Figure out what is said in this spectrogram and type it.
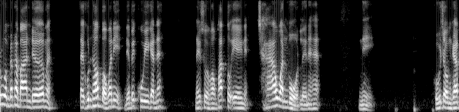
ร่วมรัฐบาลเดิมอะแต่คุณท็อปบอกว่านี่ เดี๋ยวไปคุยกันนะ ในส่วนของพักตัวเองเนี่ยเช้าวันโหวตเลยนะฮะ นี่ คุณผู้ชมครับ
